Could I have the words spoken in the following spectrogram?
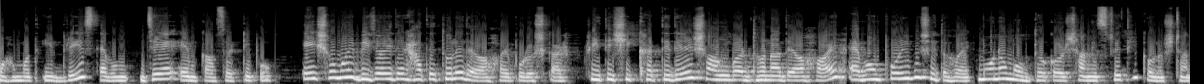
মোহাম্মদ ইদ্রিস এবং জে এম কাউসার টিপু। এই সময় বিজয়ীদের হাতে তুলে দেওয়া হয় পুরস্কার। কৃতি শিক্ষার্থীদের সংবর্ধনা দেওয়া হয় এবং পরিবেশিত হয় মনোমুগ্ধকর সাংস্কৃতিক অনুষ্ঠান।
